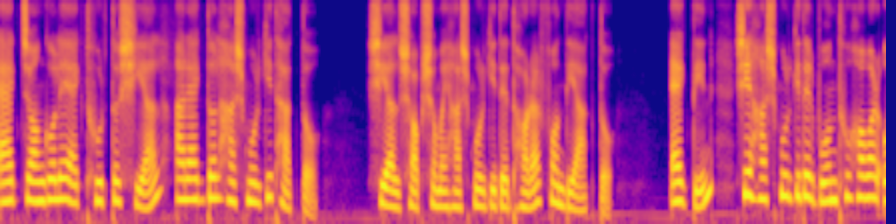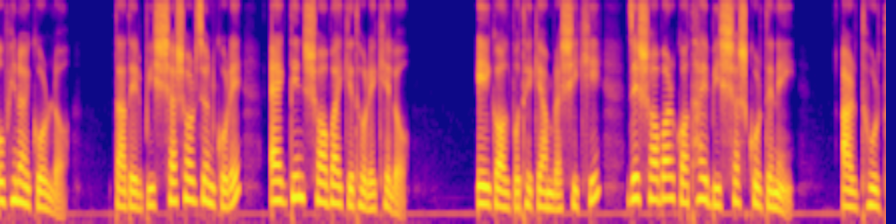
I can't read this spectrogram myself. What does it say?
এক জঙ্গলে এক ধূর্ত শিয়াল আর একদল হাঁসমুরগি থাকত। শিয়াল সবসময় হাঁসমুরগিদের ধরার ফন্দি আঁকত। একদিন সে হাঁসমুরগিদের বন্ধু হওয়ার অভিনয় করল। তাদের বিশ্বাস অর্জন করে একদিন সবাইকে ধরে খেল। এই গল্প থেকে আমরা শিখি যে সবার কথায় বিশ্বাস করতে নেই, আর ধূর্ত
